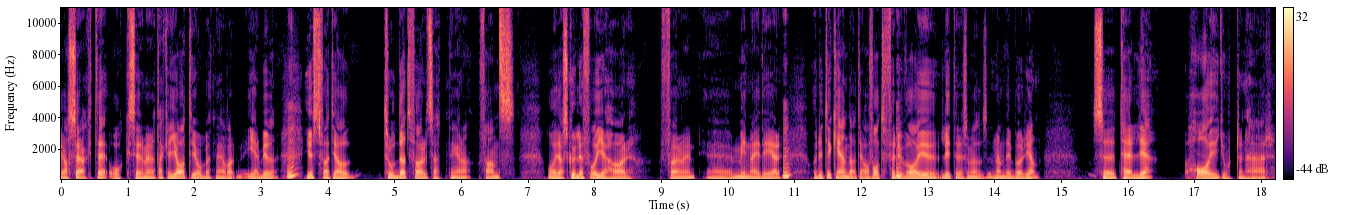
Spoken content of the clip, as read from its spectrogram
jag sökte och sedermera tackade ja till jobbet när jag var erbjuden. Mm. Just för att jag trodde att förutsättningarna fanns och att jag skulle få gehör för eh, mina idéer. Mm. Och det tycker jag ändå att jag har fått, för mm. det var ju lite det som jag nämnde i början. Södertälje har ju gjort den här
